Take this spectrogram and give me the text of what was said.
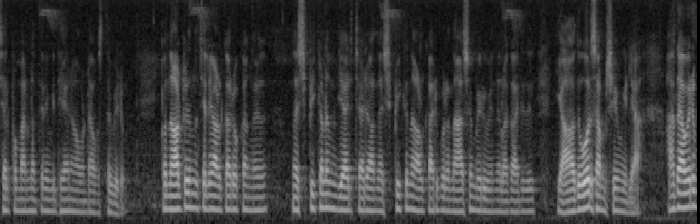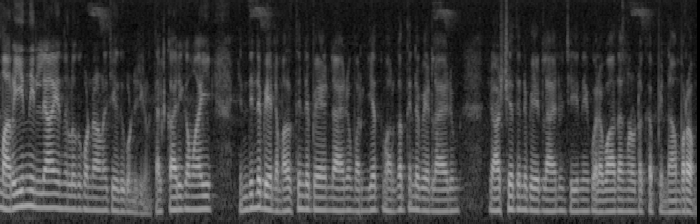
ചിലപ്പോൾ മരണത്തിന് വിധേയനാവേണ്ട അവസ്ഥ വരും. ഇപ്പോൾ നാട്ടിൽ നിന്ന് ചില ആൾക്കാരൊക്കെ അങ്ങ് നശിപ്പിക്കണം എന്ന് വിചാരിച്ചാൽ ആ നശിപ്പിക്കുന്ന ആൾക്കാർക്ക് ഒരു നാശം വരും എന്നുള്ള കാര്യത്തിൽ യാതൊരു സംശയവുമില്ല. അത് അവരും അറിയുന്നില്ല എന്നുള്ളത് കൊണ്ടാണ് ചെയ്തുകൊണ്ടിരിക്കുന്നത്. താൽക്കാലികമായി എന്തിന്റെ പേരിലും? മതത്തിന്റെ പേരിലായാലും വർഗീയ വർഗത്തിന്റെ പേരിലായാലും രാഷ്ട്രീയത്തിന്റെ പേരിലായാലും ചെയ്യുന്ന കൊലപാതകങ്ങളോടൊക്കെ പിന്നാമ്പുറം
